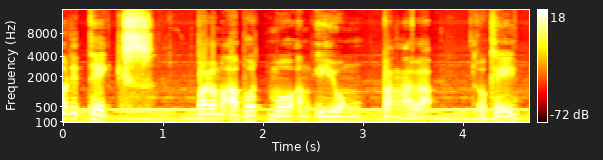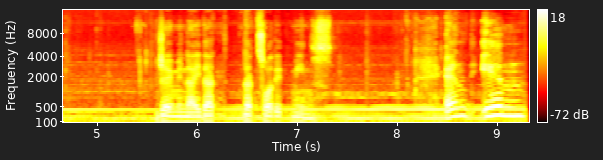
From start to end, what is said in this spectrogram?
what it takes para maabot mo ang iyong pangarap. Okay? Gemini, that that's what it means. And in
